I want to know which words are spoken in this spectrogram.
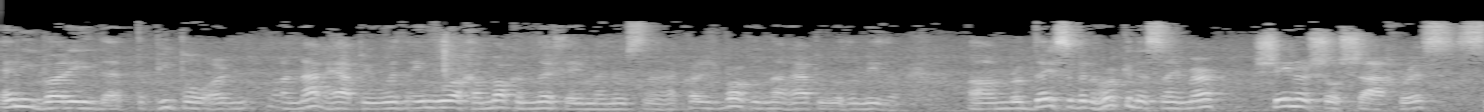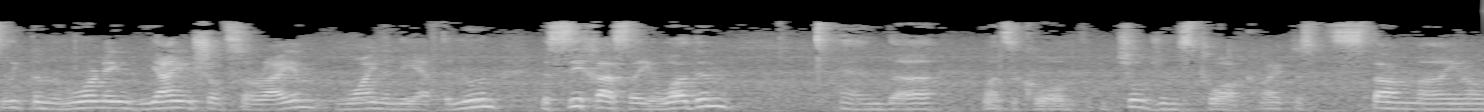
Anybody that the people are are not happy with, ein ruach hamakim nechemenu. So Hakadosh Baruch is not happy with him either. Um, Deisa ben Hurkinus Eimer, Shener shel Shachris, sleep in the morning, Yain shel Sarayim, wine in the afternoon, the Sichas Yeladim, and uh, what's it called? Children's talk, right? Just stam, uh, you know,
